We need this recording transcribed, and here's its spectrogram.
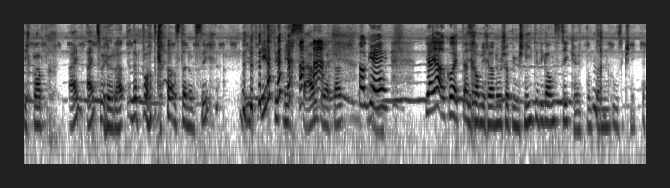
ich glaube, ein, ein Zuhörer hat ja den Podcast dann auf sicher. Ich, ich finde mich sau gut. Okay. Ja, ja, gut. Ich Also, habe mich ja nur schon beim Schneiden die ganze Zeit gehört und dann rausgeschnitten.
